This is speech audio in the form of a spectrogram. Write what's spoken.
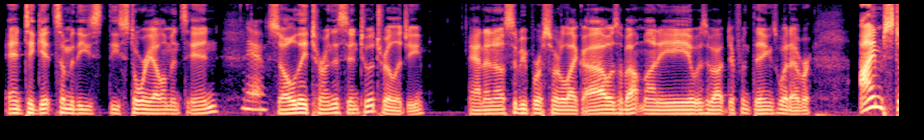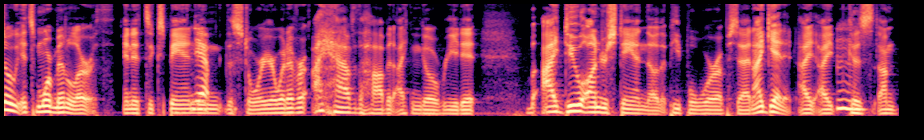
and to get some of these these story elements in." Yeah. So they turned this into a trilogy. And I know some people are sort of like, oh, it was about money, it was about different things, whatever. I'm still, it's more Middle Earth and it's expanding the story or whatever. I have The Hobbit, I can go read it. But I do understand, though, that people were upset. And I get it. I, I, because I'm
